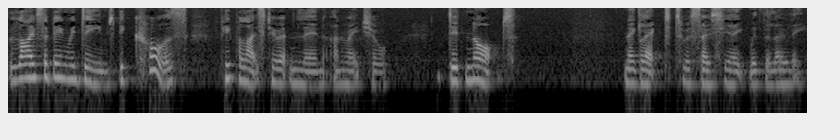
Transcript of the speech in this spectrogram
lives are being redeemed because people like Stuart and Lynn and Rachel did not neglect to associate with the lowly.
